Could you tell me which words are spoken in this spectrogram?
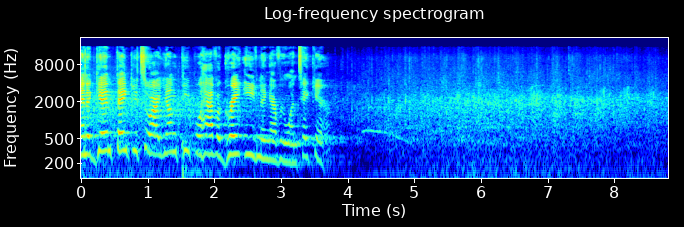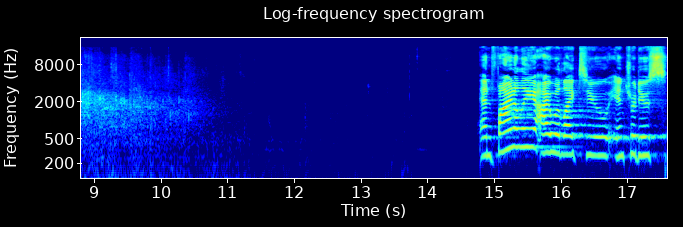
And again, thank you to our young people. Have a great evening, everyone. Take care. And finally, I would like to introduce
